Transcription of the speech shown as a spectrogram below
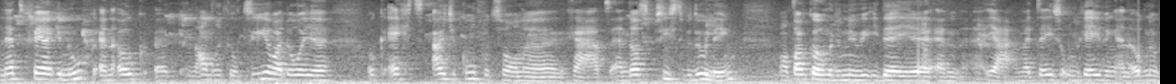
net ver genoeg en ook uh, een andere cultuur, waardoor je ook echt uit je comfortzone gaat. En dat is precies de bedoeling. Want dan komen de nieuwe ideeën en eh, ja, met deze omgeving en ook nog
